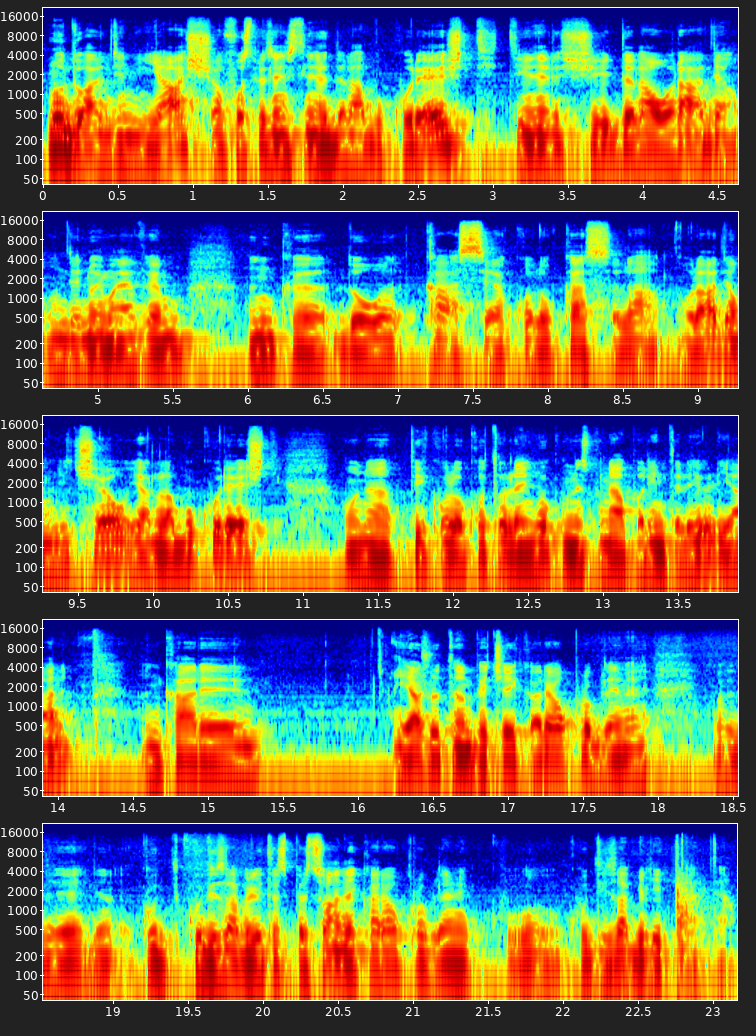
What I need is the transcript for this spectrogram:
nu doar din Iași, au fost prezenți tineri de la București, tineri și de la Oradea, unde noi mai avem încă două case acolo, o casă la Oradea, un liceu, iar la București un uh, piccolo cotolengo, cum ne spunea Părintele Iulian, în care îi ajutăm pe cei care au probleme uh, de, de, cu, cu dizabilități, persoanele care au probleme cu, cu dizabilitatea.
